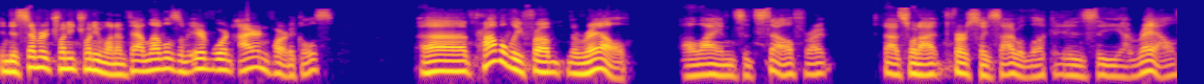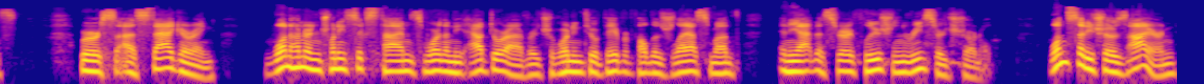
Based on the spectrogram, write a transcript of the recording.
in December 2021 and found levels of airborne iron particles, uh, probably from the rail lines itself, right? That's what I first place I would look is the uh, rails were uh, staggering 126 times more than the outdoor average, according to a paper published last month in the Atmospheric Pollution Research Journal. One study shows iron,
